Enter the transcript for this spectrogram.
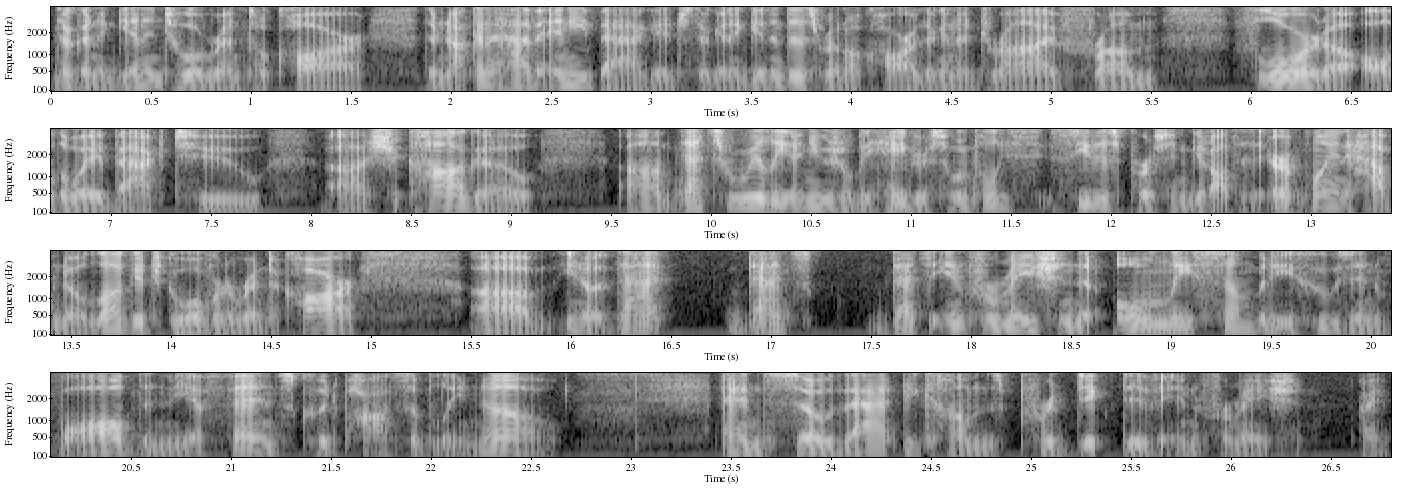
They're going to get into a rental car. They're not going to have any baggage. They're going to get into this rental car. They're going to drive from Florida all the way back to uh, Chicago. Um, that's really unusual behavior. So when police see this person get off this airplane, have no luggage, go over to rent a car, um, you know that that's that's information that only somebody who's involved in the offense could possibly know. And so that becomes predictive information, right?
